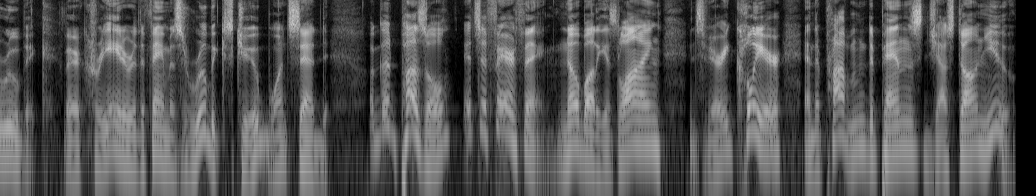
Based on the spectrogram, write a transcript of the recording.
Rubik, the creator of the famous Rubik's Cube, once said, A good puzzle, it's a fair thing. Nobody is lying, it's very clear, and the problem depends just on you.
